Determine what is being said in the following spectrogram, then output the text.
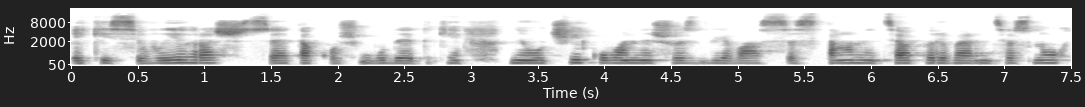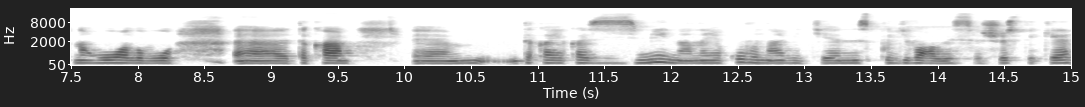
якийсь виграш, це також буде таке неочікуване, щось для вас станеться, перевернеться з ног на голову, е, така, е, така якась зміна, на яку ви навіть не сподівалися. Щось таке.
